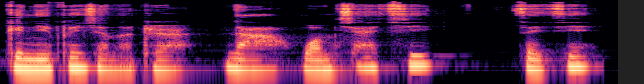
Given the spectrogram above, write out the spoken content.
跟您分享到这儿，那我们下期再见。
